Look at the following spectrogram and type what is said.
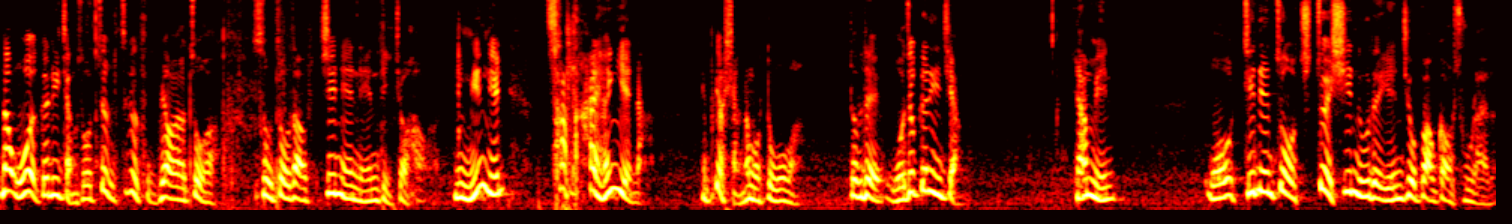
那我也跟你讲说，这个这个股票要做啊，是做到今年年底就好了。你明年差还很远呐，你不要想那么多嘛，对不对？我就跟你讲，杨明，我今天做最新炉的研究报告出来了，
